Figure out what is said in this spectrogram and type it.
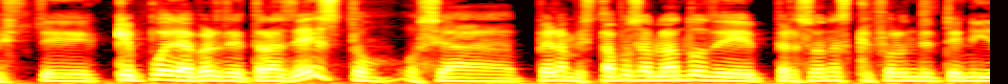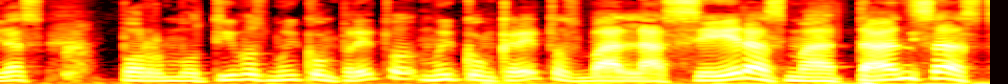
este, ¿qué puede haber detrás de esto? O sea, espérame, estamos hablando de personas que fueron detenidas por motivos muy concretos, muy concretos, balaceras, matanzas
